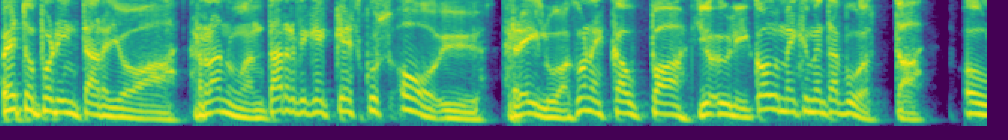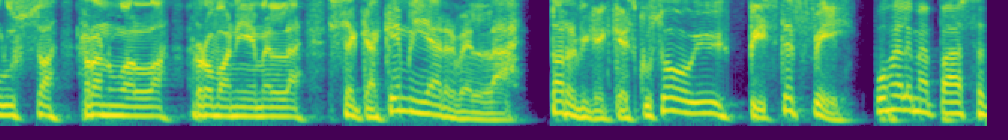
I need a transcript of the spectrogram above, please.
Petopodin tarjoaa Ranuan tarvikekeskus Oy. Reilua konekauppaa jo yli 30 vuotta. Oulussa, Ranualla, Rovaniemellä sekä Kemijärvellä. Tarvikekeskus Oy.fi. Puhelimen päässä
